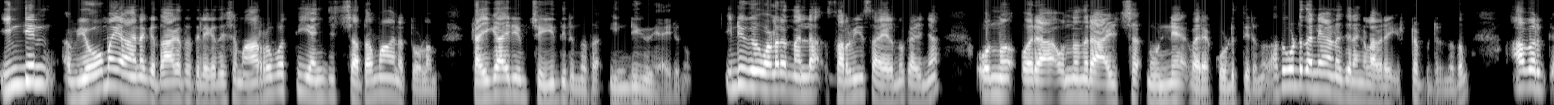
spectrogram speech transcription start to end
ഇന്ത്യൻ വ്യോമയാന ഗതാഗതത്തിൽ ഏകദേശം അറുപത്തിയഞ്ച് ശതമാനത്തോളം കൈകാര്യം ചെയ്തിരുന്നത് ഇൻഡിഗോയായിരുന്നു ഇൻഡിഗോ വളരെ നല്ല സർവീസ് ആയിരുന്നു കഴിഞ്ഞ ഒന്ന് ഒരാ ഒന്നൊന്നര ആഴ്ച മുന്നേ വരെ കൊടുത്തിരുന്നത്. അതുകൊണ്ട് തന്നെയാണ് ജനങ്ങൾ അവരെ ഇഷ്ടപ്പെട്ടിരുന്നതും അവർക്ക്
